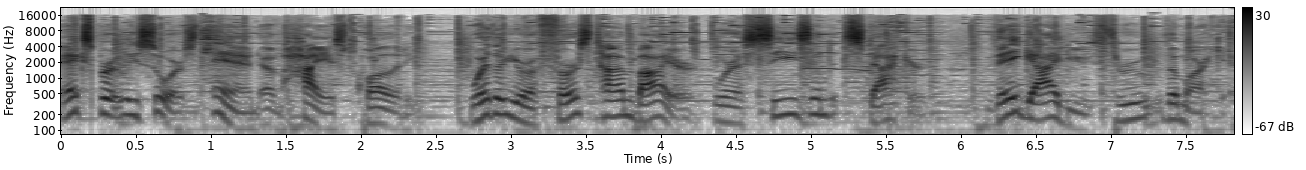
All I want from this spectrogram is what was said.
expertly sourced and of highest quality. Whether you're a first time buyer or a seasoned stacker, they guide you through the market.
